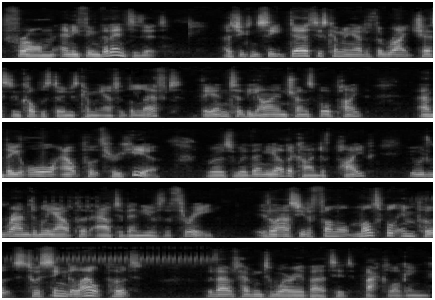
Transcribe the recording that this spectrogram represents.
from anything that enters it. As you can see, dirt is coming out of the right chest and cobblestone is coming out of the left. They enter the iron transport pipe and they all output through here, whereas with any other kind of pipe, it would randomly output out of any of the three. It allows you to funnel multiple inputs to a single output without having to worry about it backlogging.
